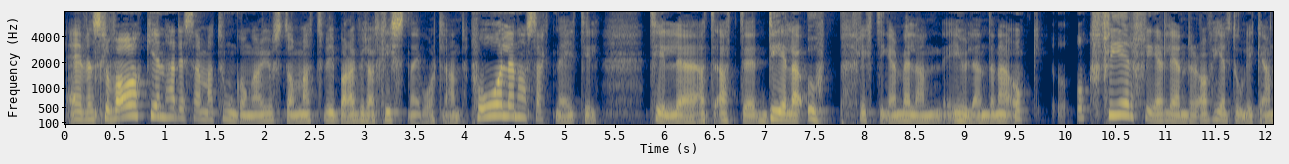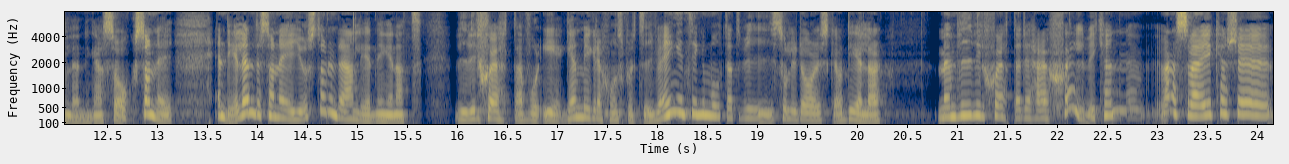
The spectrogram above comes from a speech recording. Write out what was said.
Även Slovakien hade samma tongångar just om att vi bara vill ha kristna i vårt land. Polen har sagt nej till till eh, att, att eh, dela upp flyktingar mellan EU-länderna. Och, och fler fler länder av helt olika anledningar sa också nej. En del länder sa nej just av den där anledningen att vi vill sköta vår egen migrationspolitik. Vi har ingenting emot att vi är solidariska och delar men vi vill sköta det här själv. Vi kan, menar, Sverige kanske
